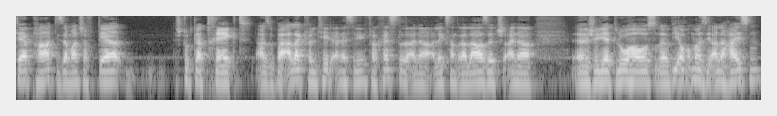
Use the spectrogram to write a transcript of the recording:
der Part dieser Mannschaft, der Stuttgart trägt. Also bei aller Qualität einer Celine van Gestel, einer Alexandra Lasic, einer äh, Juliette Lohaus oder wie auch immer sie alle heißen.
